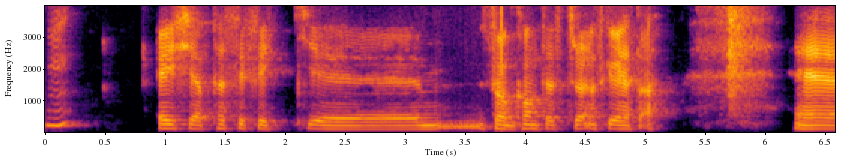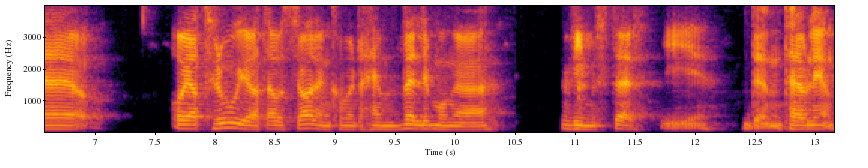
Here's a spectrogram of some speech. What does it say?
Mm. Asia Pacific eh, Song Contest tror jag den skulle heta. Eh, och jag tror ju att Australien kommer ta hem väldigt många vinster i den tävlingen.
